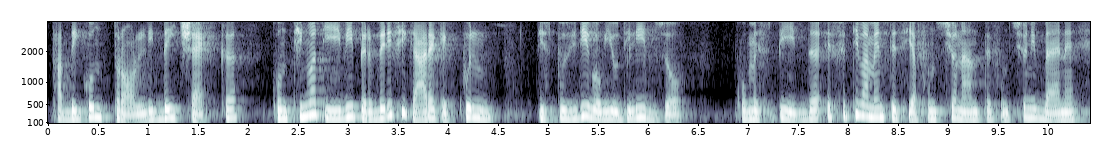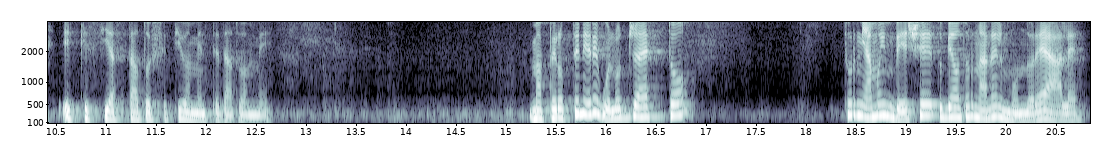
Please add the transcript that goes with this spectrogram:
fa dei controlli, dei check continuativi per verificare che quel dispositivo che io utilizzo come speed effettivamente sia funzionante, funzioni bene e che sia stato effettivamente dato a me. Ma per ottenere quell'oggetto torniamo invece, dobbiamo tornare nel mondo reale.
